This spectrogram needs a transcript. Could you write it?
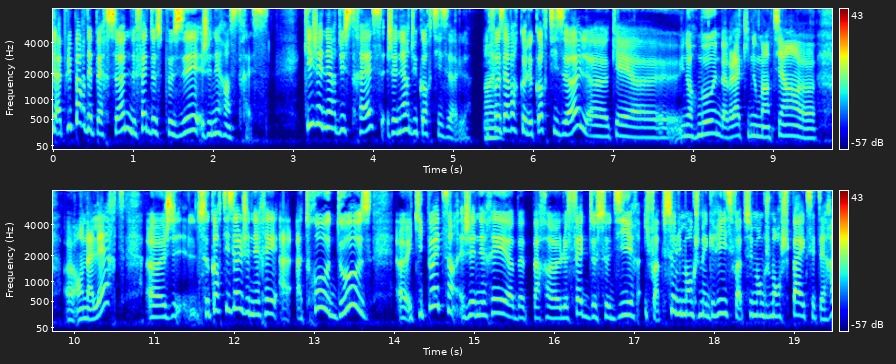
la plupart des personnes, le fait de se peser génère un stress. Qui génère du stress génère du cortisol. Il faut savoir que le cortisol, euh, qui est euh, une hormone bah, voilà, qui nous maintient euh, en alerte, ce cortisol généré à, trop haute dose, qui peut être généré bah, par le fait de se dire il faut absolument que je maigrisse, il faut absolument que je mange pas, etc.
